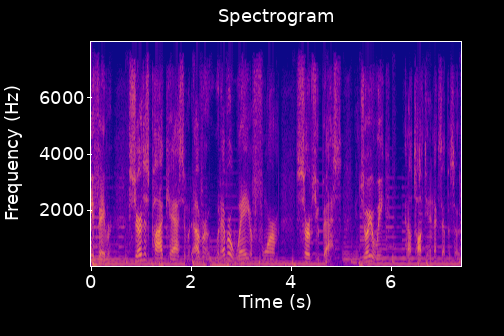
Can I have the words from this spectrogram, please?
Me a favor Share this podcast in whatever whatever way or form serves you best. Enjoy your week, and I'll talk to you in the next episode.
